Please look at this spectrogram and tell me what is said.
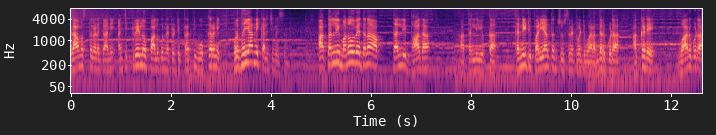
గ్రామస్తులను కానీ అంత్యక్రియలో పాల్గొన్నటువంటి ప్రతి ఒక్కరిని హృదయాన్ని కలిచివేసింది. ఆ తల్లి మనోవేదన ఆ తల్లి బాధ ఆ తల్లి యొక్క కన్నీటి పర్యాంతం చూస్తున్నటువంటి వారందరూ కూడా అక్కడే వారు కూడా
